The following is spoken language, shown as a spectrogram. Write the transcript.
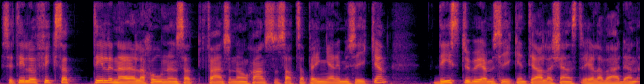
se till att fixa till den här relationen så att fansen har en chans att satsa pengar i musiken. Distribuera musiken till alla tjänster i hela världen.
